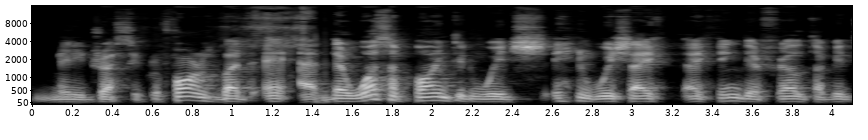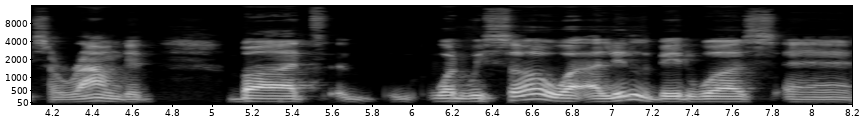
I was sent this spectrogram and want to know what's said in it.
many drastic reforms, but uh, there was a point in which in which I, I think they felt a bit surrounded. But what we saw a little bit was uh,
